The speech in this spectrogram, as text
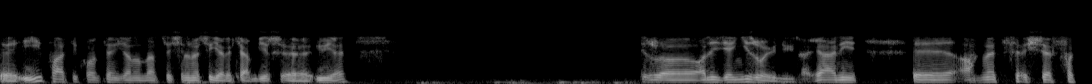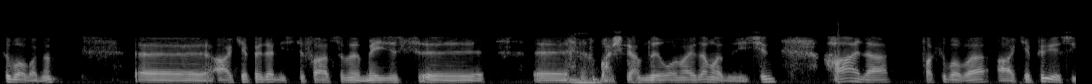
e, İyi Parti kontenjanından seçilmesi gereken bir e, üye bir e, Ali Cengiz oyunuyla yani e, Ahmet Eşref Fakıbaba'nın e, AKP'den istifasını meclis e, e, başkanlığı onaylamadığı için hala Fakıbaba AKP üyesi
